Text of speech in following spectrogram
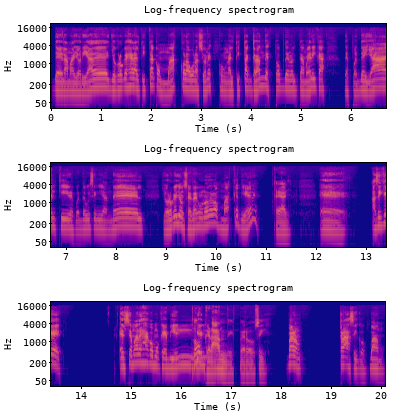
de la mayoría de. Yo creo que es el artista con más colaboraciones con artistas grandes top de Norteamérica. Después de Yankee, después de Wisin y Yandel. Yo creo que John Z es uno de los más que tiene. Real. Eh, así que él se maneja como que bien, No bien- grandes, pero sí. bueno, clásico, vamos,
